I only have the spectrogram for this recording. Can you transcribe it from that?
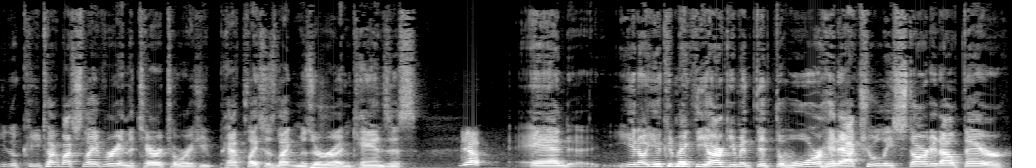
You know, can you talk about slavery in the territories? You have places like Missouri and Kansas. Yeah. And you know, you could make the argument that the war had actually started out there,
